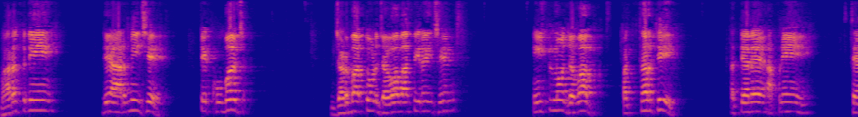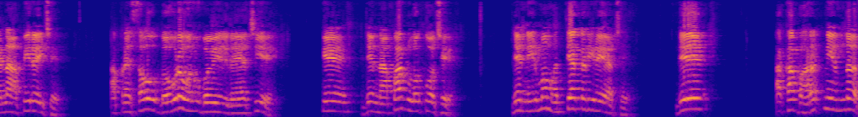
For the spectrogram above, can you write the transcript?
ભારતની જે આર્મી છે તે ખૂબ જ જડબાતોડ જવાબ આપી રહી છે. ઈંટનો જવાબ પથ્થરથી અત્યારે આપણી સેના આપી રહી છે. આપણે સૌ ગૌરવ અનુભવી રહ્યા છીએ. કે જે નાપાક લોકો છે, જે નિર્મમ હત્યા કરી રહ્યા છે, જે આખા ભારતની અંદર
